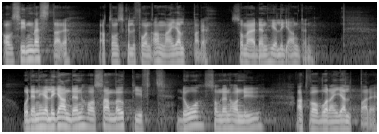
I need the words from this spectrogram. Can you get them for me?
av sin mästare att de skulle få en annan hjälpare, som är den helige Anden. Och den helige Anden har samma uppgift då som den har nu, att vara vår hjälpare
